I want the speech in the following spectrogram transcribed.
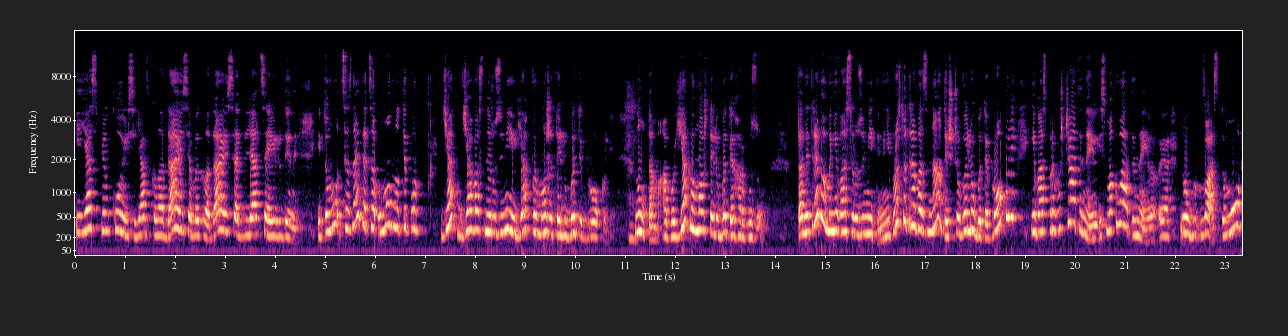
і я спілкуюся, я вкладаюся, викладаюся для цієї людини. І тому це, знаєте, це умовно, типу, як я вас не розумію, як ви можете любити броколі? Ну там, або як ви можете любити гарбузу? Та не треба мені вас розуміти. Мені просто треба знати, що ви любите брокколі і вас пригощати нею, і смакувати нею. Е, ну, вас. Тому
